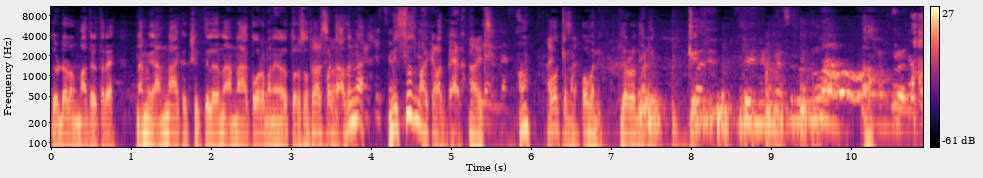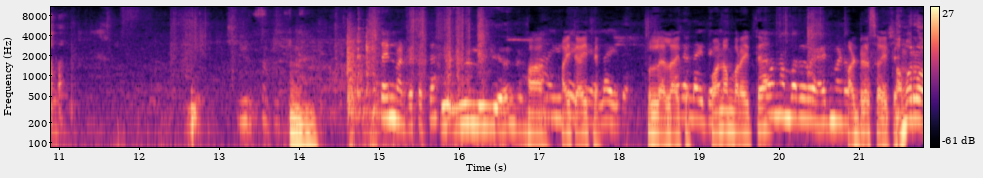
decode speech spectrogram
ದೊಡ್ಡವ್ರು ಒಂದು ಮಾತಾಡ್ತಾರೆ ನಮಗೆ ಅನ್ನ ಹಾಕಕ್ಕೆ ಶಕ್ತಿ ಇಲ್ಲ ಅನ್ನ ಹಾಕೋರ ಮನೆ ತೋರಿಸೋದು ಬಟ್ ಅದನ್ನ ಮಿಸ್ಯೂಸ್ ಮಾಡ್ಕೊಳ್ಳೋದು ಬೇಡ. ಆಯ್ತು. ಹಾಂ ಓಕೆ ಮಾ ಓ ಬನ್ನಿ. ಜೋರ ಸೈನ್ ಮಾಡ್ಬೇಕಾ ಸರ್? ಹಾಂ ಐತೆ ಐತೆ ಎಲ್ಲ ಇದೆ. ಫುಲ್ ಎಲ್ಲ ಐತೆ ಫೋನ್ ನಂಬರ್ ಐತೆ? ಫೋನ್ ನಂಬರ್ ಆ್ಯಡ್ ಮಾಡೋ ಅಡ್ರೆಸ್ ಐತೆ. ಅಮರು?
